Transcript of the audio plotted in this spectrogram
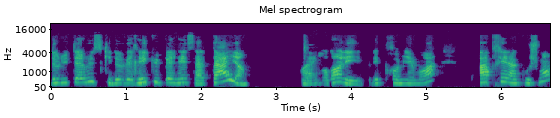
de l'utérus qui devait récupérer sa taille pendant les, les, premiers mois, après l'accouchement.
